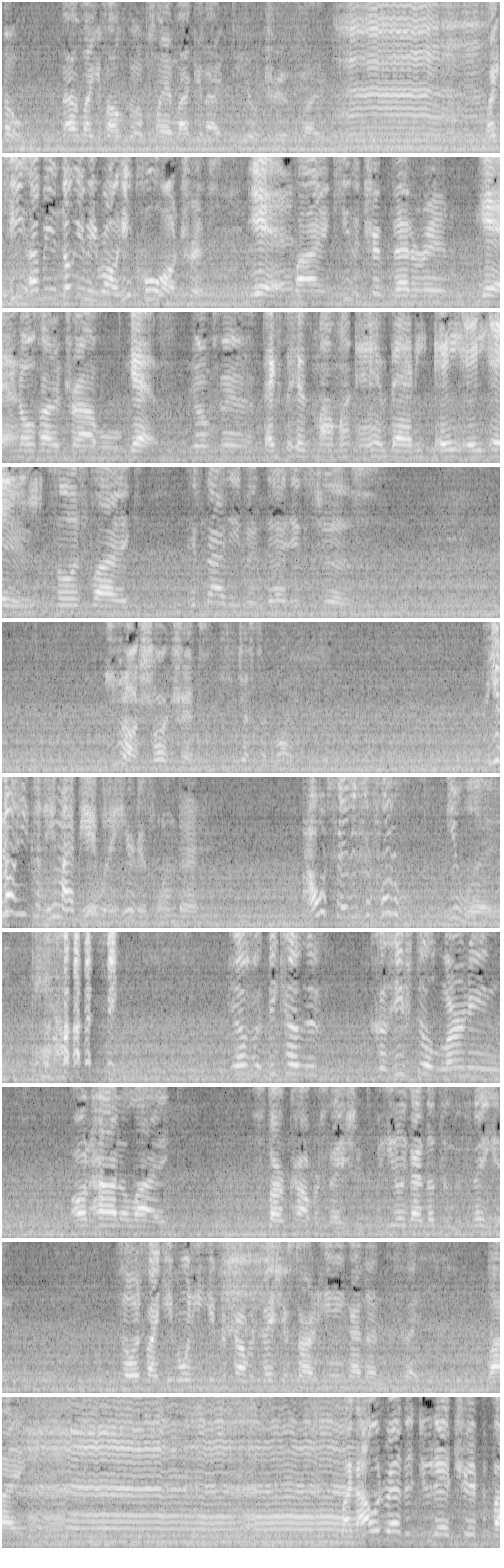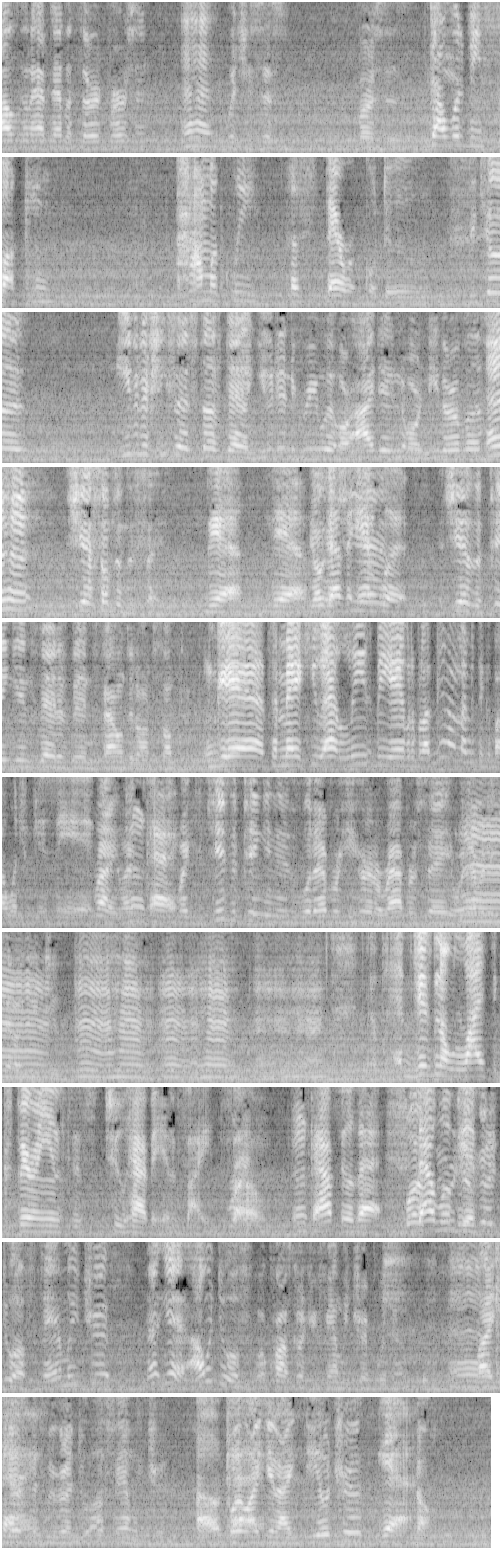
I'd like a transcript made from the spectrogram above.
no, not like if I was gonna plan like an ideal trip. Like Mm, like he, I mean, don't get me wrong, he cool on trips. yeah. Like he's a trip veteran. Yeah. He knows how to travel. Yes. You know what I'm saying? Thanks to his mama and his daddy. A A A. So it's like, it's not even that. It's just, even on short trips, he just annoying. You know he could, he might be able to hear this one day. I would say this in front of him. You would. Damn. you know what I'm saying? Because it's because he's still learning on how to like start conversations, but he ain't got nothing to say yet. So it's like even when he gets a conversation started, he ain't got nothing to say. Like, like I would rather do that trip if I was gonna have to have a third person Mhm. with your sister versus That would be fucking comically hysterical, dude. because even if she said stuff that you didn't agree with or I didn't or neither of us, Mm-hmm. she has something to say. Yeah, yeah. Just and the she has- input. And she has opinions that have been founded on something. Yeah, to make you at least be able to be like, you know, let me think about what you just said. Right. Like, okay. like the kid's opinion is whatever he heard a rapper say or whatever they said on YouTube. Mm-hmm, mm-hmm, mm-hmm. Just no life experiences to have insight. So, Right. okay, I feel that. But that if we would were be just a, gonna do a family trip. That yeah, I would do a, a cross country family trip with him. Mm, Like just if we were gonna do a family trip. okay. But like an ideal trip, yeah. no.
